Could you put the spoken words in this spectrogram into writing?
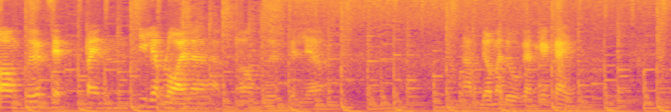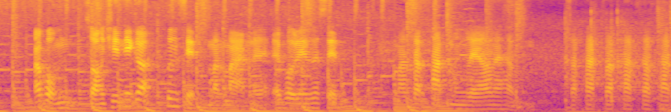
ลองพื้นเสร็จเป็นที่เรียบร้อยแล้วนะครับ ลองพื้นเสร็จแล้วครับเดี๋ยวมาดูกันใกล้ๆ ครับผมสองชิ้นนี้ก็เพิ่งเสร็จหมาดๆเลยไอ้พวกนี้ก็เสร็จมาสักพักหนึ่งแล้วนะครับสักพักสักพักสักพัก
